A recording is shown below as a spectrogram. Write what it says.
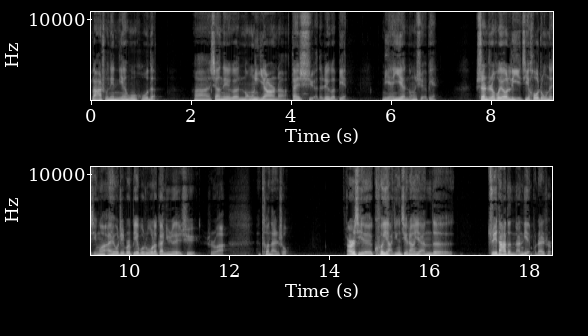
拉出那黏糊糊的啊，像那个脓一样的带血的这个便，粘液脓血便。甚至会有里急后重的情况，哎呦，这边憋不住了，赶紧就得去，是吧？特难受。而且溃疡性结肠炎的最大的难点不在这儿，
